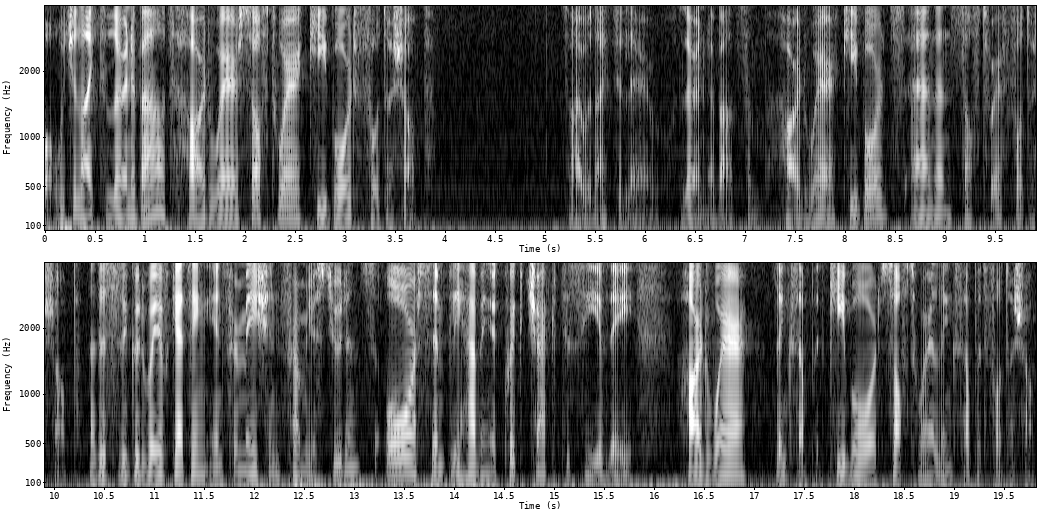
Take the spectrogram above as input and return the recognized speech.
what would you like to learn about? Hardware, software, keyboard, Photoshop. So I would like to learn about some hardware keyboards and then software Photoshop. Now this is a good way of getting information from your students or simply having a quick check to see if they hardware links up with keyboard, software links up with Photoshop.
